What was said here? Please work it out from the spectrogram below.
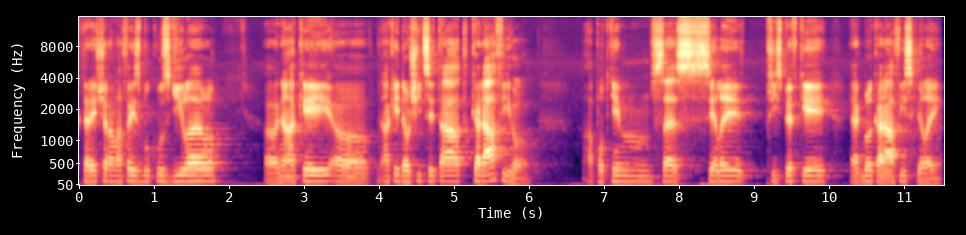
který včera na Facebooku sdílel nějaký, uh, nějaký další citát Kadáfího. A pod tím se sjeli příspěvky, jak byl Karáfí skvělý.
